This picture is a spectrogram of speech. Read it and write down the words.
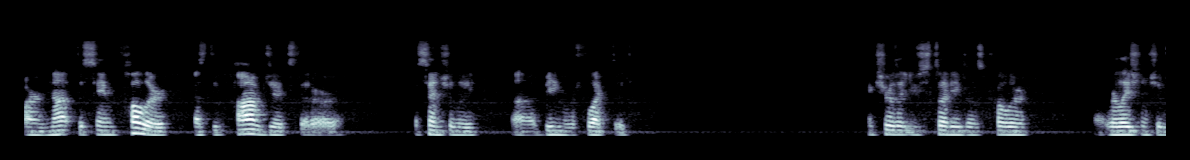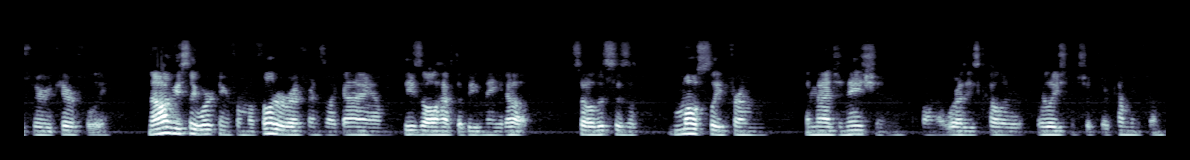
are not the same color as the objects that are essentially uh, being reflected. Make sure that you study those color relationships very carefully. Now, obviously, working from a photo reference like I am, these all have to be made up. So this is mostly from imagination uh, where these color relationships are coming from.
